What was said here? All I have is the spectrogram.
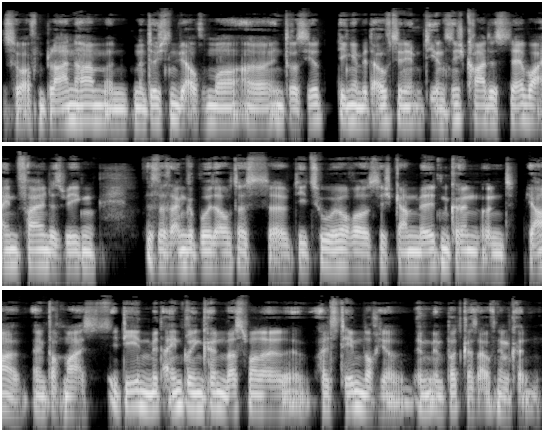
so auf dem Plan haben. Und natürlich sind wir auch immer äh, interessiert, Dinge mit aufzunehmen, die uns nicht gerade selber einfallen. Deswegen ist das Angebot auch, dass äh, die Zuhörer sich gern melden können und ja, einfach mal Ideen mit einbringen können, was wir äh, als Themen noch hier im, im Podcast aufnehmen könnten.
